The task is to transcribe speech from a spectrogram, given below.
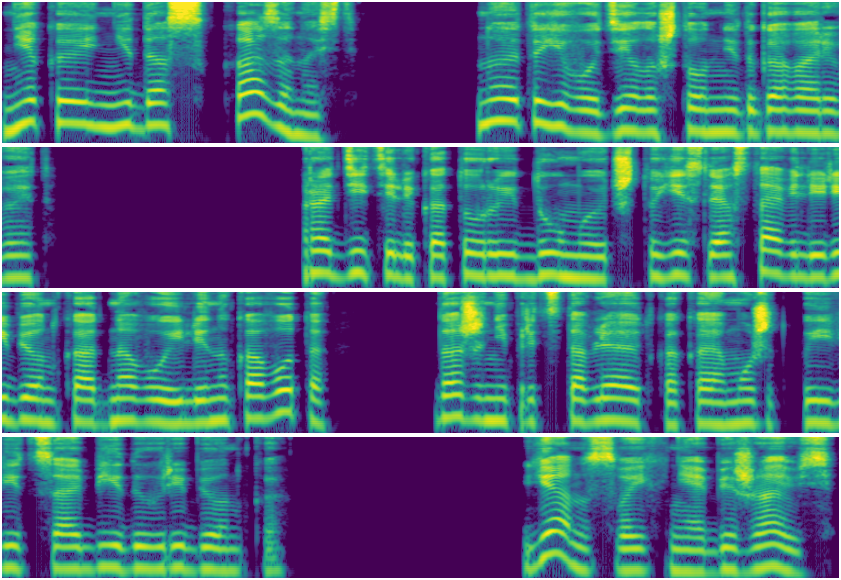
Некая недосказанность, но это его дело, что он не договаривает. Родители, которые думают, что если оставили ребенка одного или на кого-то, даже не представляют, какая может появиться обида у ребенка. «Я на своих не обижаюсь»,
